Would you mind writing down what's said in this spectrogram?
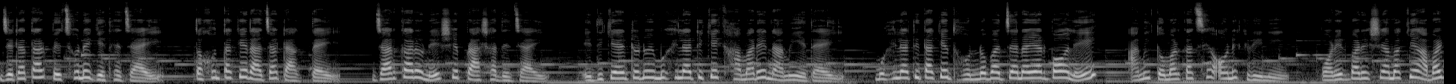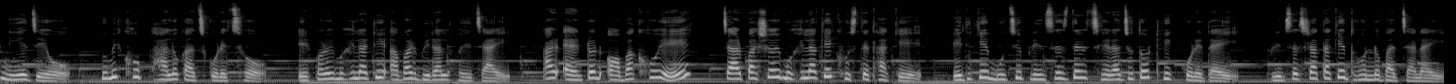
যেটা তার পেছনে গেথে যায়। তখন তাকে রাজা ডাক দেয়, যার কারণে সে প্রাসাদে যায়। এদিকে অ্যান্টন ওই মহিলাটিকে খামারে নামিয়ে দেয়। মহিলাটি তাকে ধন্যবাদ জানায় আর বলে, আমি তোমার কাছে অনেক ঋণী, পরের বার এসে আমাকে আবার নিয়ে যেও। তুমি খুব ভালো কাজ করেছ এরপর ওই মহিলাটি আবার বিড়াল হয়ে যায়। আর অ্যান্টন অবাক হয়ে চারপাশে ওই মহিলাকে খুঁজতে থাকে। এদিকে মুচি প্রিন্সেসদের ছেঁড়া জুতো ঠিক করে দেয়। প্রিন্সেসরা তাকে ধন্যবাদ জানায়।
